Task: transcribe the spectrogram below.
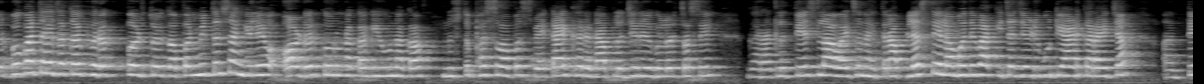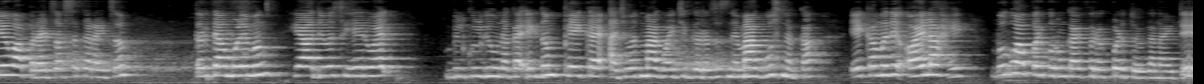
तर बघू आता ह्याचा काय फरक पडतोय का? पण मी तर सांगेल ऑर्डर करू नका घेऊ नका. नुसतं फसवा फसवे काय खरं ना आपलं जे रेग्युलरचं असेल घरातलं तेच लावायचं नाही तर आपल्याच तेलामध्ये बाकीच्या जडीबुटी ॲड करायच्या आणि ते वापरायचं असं करायचं. तर त्यामुळे मग हे आदिवासी हेअर ऑइल बिलकुल घेऊ नका. एकदम फेक आहे. अजिबात मागवायची गरजच नाही. मागवूच नका. एकामध्ये ऑइल आहे. बघू वापर करून काय फरक पडतोय का नाही ते.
